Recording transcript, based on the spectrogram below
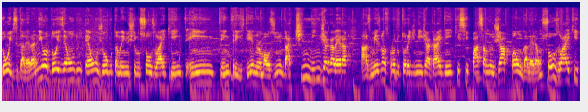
2, galera. Nioh 2 é um, é um jogo também no estilo Souls-like em, em, em 3D, normalzinho, da Team Ninja, galera. As mesmas produtoras de Ninja Gaiden que se passa no Japão, galera. Um Souls-like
